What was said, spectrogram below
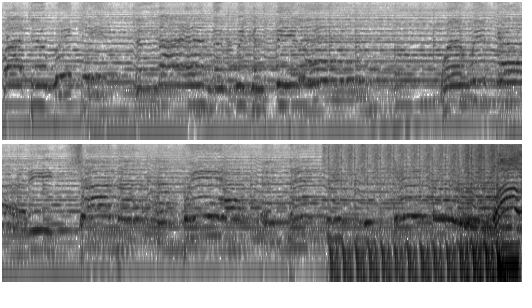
Why do we keep denying that we can feel it? When we've got each other and we are electric together. While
